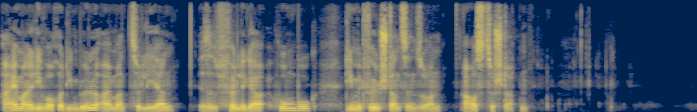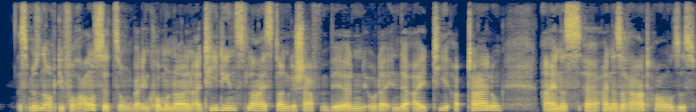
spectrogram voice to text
einmal die Woche die Mülleimer zu leeren, ist es völliger Humbug, die mit Füllstandssensoren auszustatten. Es müssen auch die Voraussetzungen bei den kommunalen IT-Dienstleistern geschaffen werden oder in der IT-Abteilung eines, äh, eines Rathauses.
